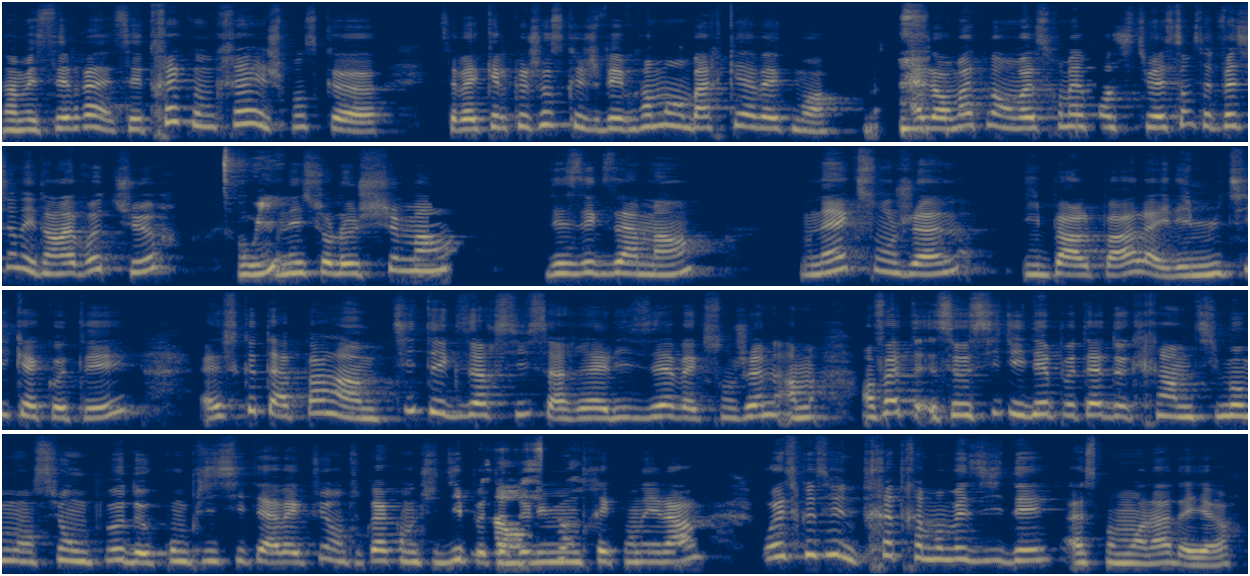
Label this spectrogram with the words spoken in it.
Non, mais c'est vrai, c'est très concret et je pense que ça va être quelque chose que je vais vraiment embarquer avec moi. Alors maintenant, on va se remettre en situation. Cette fois-ci, on est dans la voiture. Oui. On est sur le chemin des examens. On est avec son jeune il parle pas, là, il est mutique à côté. Est-ce que tu n'as pas un petit exercice à réaliser avec son jeune? En fait, c'est aussi l'idée peut-être de créer un petit moment, si on peut, de complicité avec lui. En tout cas, comme tu dis, peut-être de lui montrer qu'on est là. Ou est-ce que c'est une très très mauvaise idée à ce moment-là, d'ailleurs?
